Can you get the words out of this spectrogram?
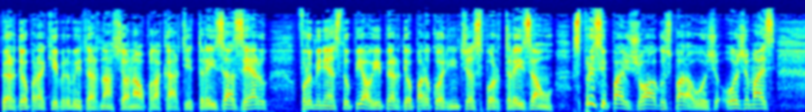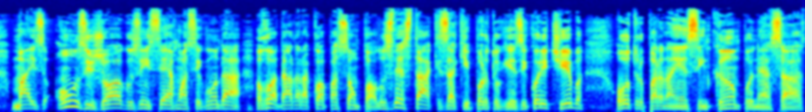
perdeu para a equipe do Internacional placar de 3 a 0. Fluminense do Piauí perdeu para o Corinthians por 3 a 1. Os principais jogos para hoje. Hoje mais mais 11 jogos encerram a segunda rodada da Copa São Paulo. Os destaques aqui Português e Coritiba, outro paranaense em campo nessa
